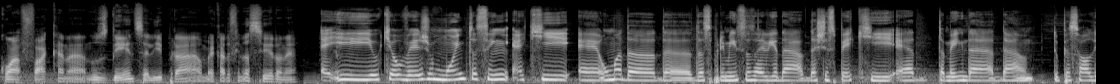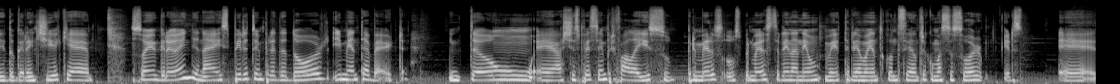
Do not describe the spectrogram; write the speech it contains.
com a faca na- nos dentes ali para o mercado financeiro, né? É, e o que eu vejo muito, assim, é que é uma da- da- das premissas ali da, da XP, que é também da, da- do pessoal ali do Garantia, que é sonho grande, né? Espírito empreendedor e mente aberta. Então, é, a XP sempre fala isso. Primeiros, os primeiros treinamentos, treinamento, quando você entra como assessor, eles é,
